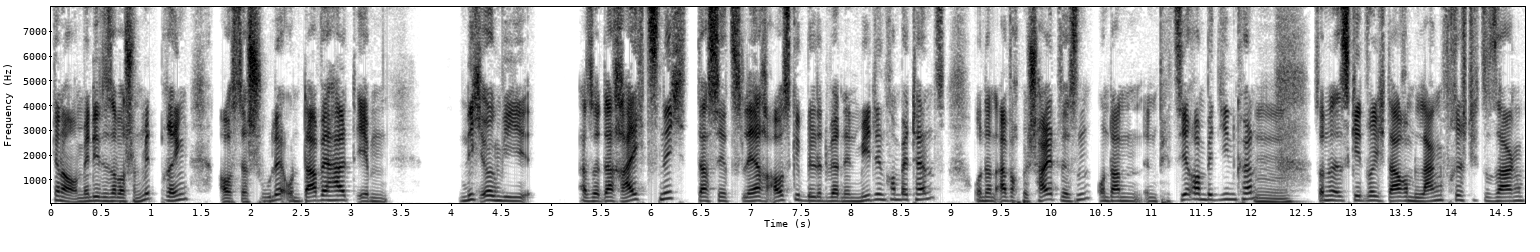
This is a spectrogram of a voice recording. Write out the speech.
genau, und wenn die das aber schon mitbringen aus der Schule und da wäre halt eben nicht irgendwie, also da reicht's nicht, dass jetzt Lehrer ausgebildet werden in Medienkompetenz und dann einfach Bescheid wissen und dann einen PC-Raum bedienen können, Mhm. sondern es geht wirklich darum, langfristig zu sagen,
